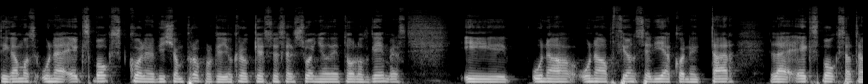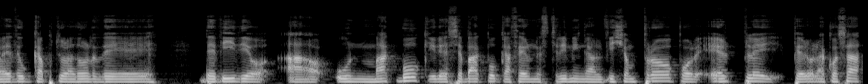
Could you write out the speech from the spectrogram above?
digamos, una Xbox con el Vision Pro, porque yo creo que ese es el sueño de todos los gamers. Y una, una opción sería conectar la Xbox a través de un capturador de, de vídeo a un MacBook y de ese MacBook hacer un streaming al Vision Pro por AirPlay, pero la cosa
